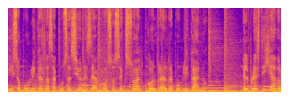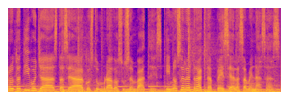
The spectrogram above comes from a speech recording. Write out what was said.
hizo públicas las acusaciones de acoso sexual contra el republicano. El prestigiado rotativo ya hasta se ha acostumbrado a sus embates y no se retracta pese a las amenazas.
